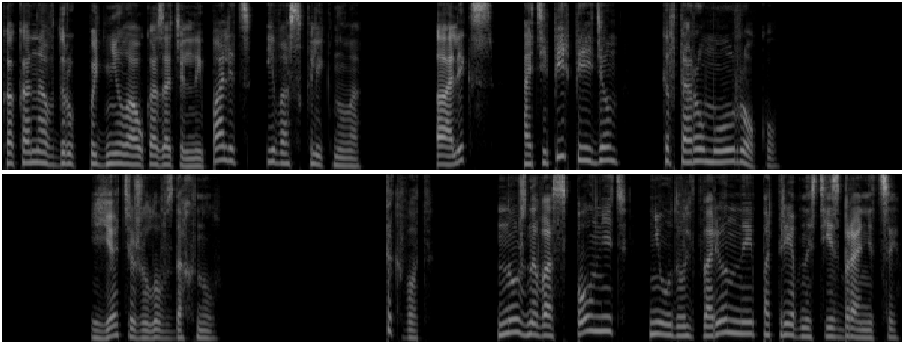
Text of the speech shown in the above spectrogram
как она вдруг подняла указательный палец и воскликнула. «Алекс, а теперь перейдем ко второму уроку». Я тяжело вздохнул. Так вот, нужно восполнить неудовлетворенные потребности избранницы.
